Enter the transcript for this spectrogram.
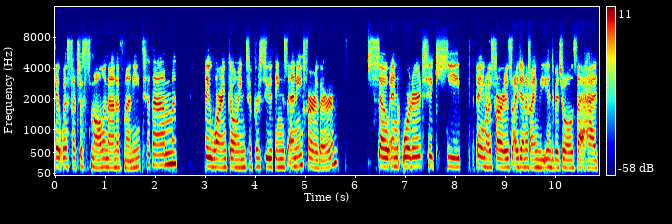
it was such a small amount of money to them, they weren't going to pursue things any further. So, in order to keep, you know, as far as identifying the individuals that had,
